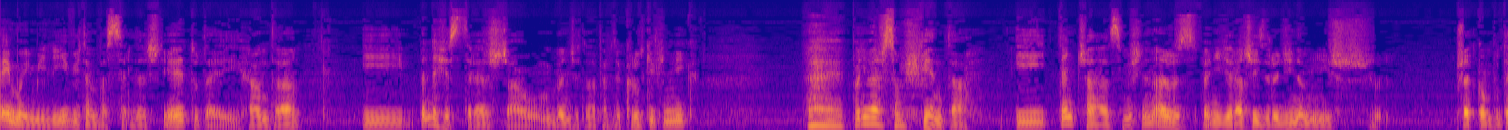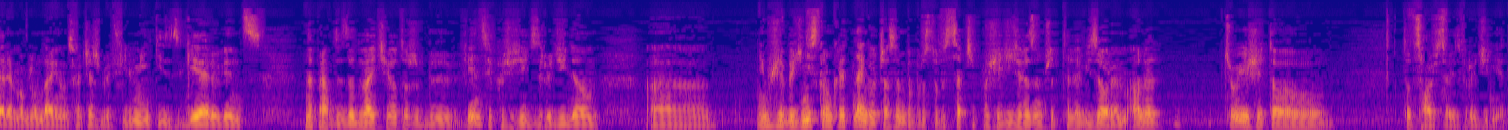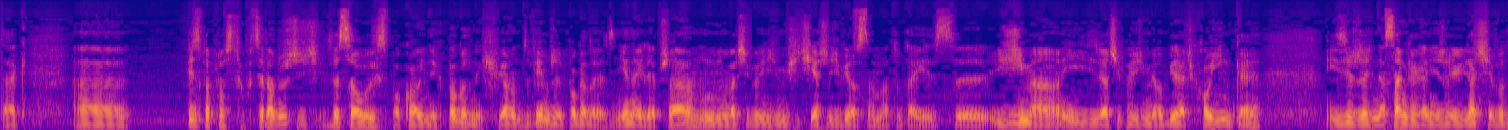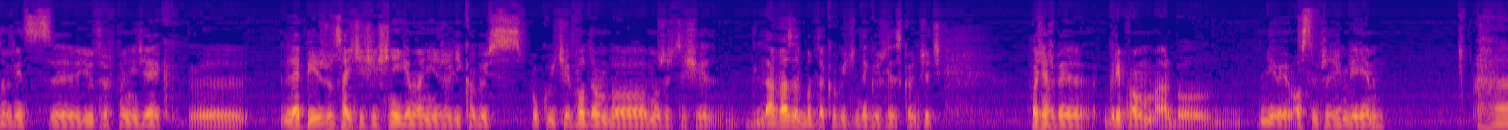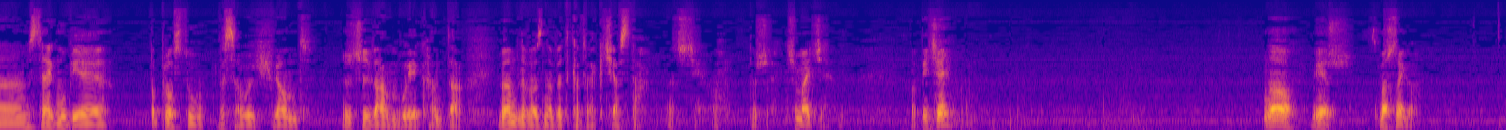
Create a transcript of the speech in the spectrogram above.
Hej moi mili, witam was serdecznie, tutaj Hanta i będę się streszczał, będzie to naprawdę krótki filmik, ponieważ są święta. I ten czas myślę należy spędzić raczej z rodziną niż przed komputerem oglądając chociażby filmiki z gier, więc naprawdę zadbajcie o to, żeby więcej posiedzieć z rodziną, nie musi być nic konkretnego, czasem po prostu wystarczy posiedzieć razem przed telewizorem, ale czuje się to to coś, co jest w rodzinie, tak? E, więc po prostu chcę Wam życzyć wesołych, spokojnych, pogodnych świąt. Wiem, że pogoda jest nie najlepsza. Mm, Właśnie powinniśmy się cieszyć wiosną, a tutaj jest e, zima i raczej powinniśmy obierać choinkę i zjeżdżać na sankach, aniżeli lać się wodą, więc e, jutro w poniedziałek e, lepiej rzucajcie się śniegiem, aniżeli kogoś spokójcie wodą, bo może to się dla Was albo dla kogoś innego źle skończyć chociażby grypą albo, nie wiem, ostrym przeziębieniem. Więc tak jak mówię, po prostu wesołych świąt. Życzę Wam wujek Hanta. Mam dla Was nawet kawałek ciasta. Patrzcie, o, proszę, trzymajcie. Łapiecie? No, wiesz, smacznego.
